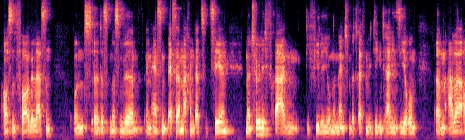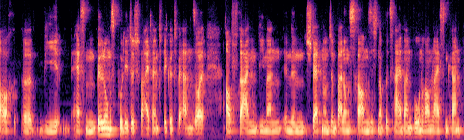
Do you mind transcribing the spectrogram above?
außen vor gelassen. Und äh, das müssen wir in Hessen besser machen. Dazu zählen natürlich Fragen, die viele junge Menschen betreffen, wie Digitalisierung, ähm, aber auch äh, wie Hessen bildungspolitisch weiterentwickelt werden soll. Auch Fragen, wie man in den Städten und im Ballungsraum sich noch bezahlbaren Wohnraum leisten kann.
